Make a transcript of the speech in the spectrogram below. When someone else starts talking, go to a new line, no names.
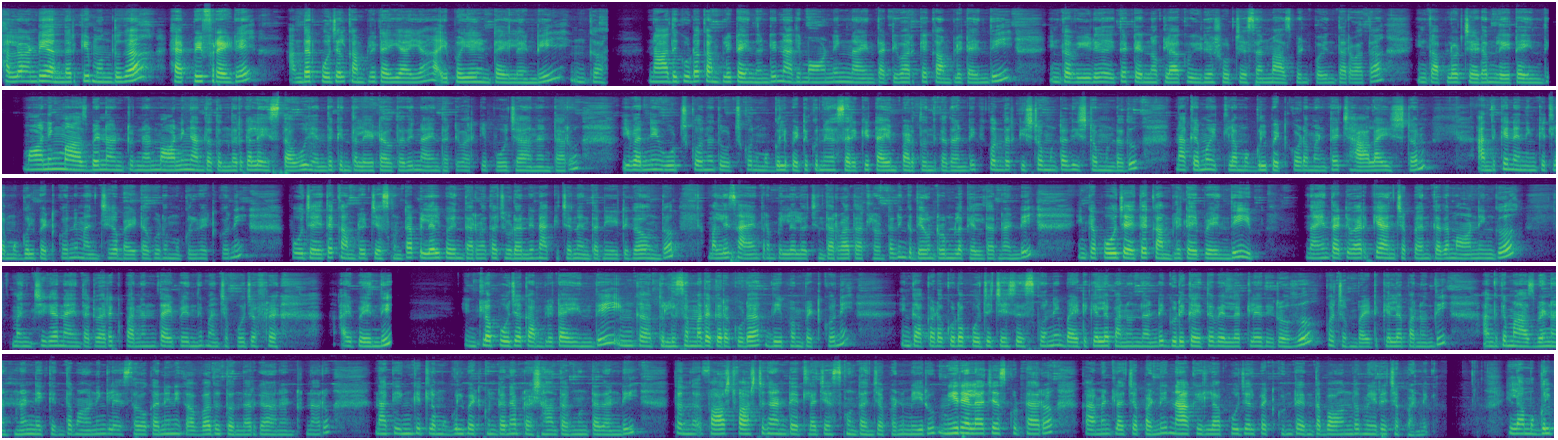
Hello అండి అందరికీ ముందుగా హ్యాపీ ఫ్రైడే. అందరు పూజలు కంప్లీట్ అయ్యాయా? అయిపోయాయి ఉంటాయిలేండి. ఇంకా నాది కూడా కంప్లీట్ అయిందండి. నాది మార్నింగ్ నైన్ థర్టీ వరకే కంప్లీట్ అయింది. ఇంకా వీడియో అయితే ten o'clock video shoot చేశాను మా హస్బెండ్ పోయిన తర్వాత. ఇంకా అప్లోడ్ చేయడం లేట్ అయింది. మార్నింగ్ మా హస్బెండ్ అంటున్నాడు మార్నింగ్ అంత తొందరగా లేస్తావు ఎందుకు ఇంత లేట్ అవుతుంది? నైన్ థర్టీ వరకు పూజ అని అంటారు. ఇవన్నీ ఊడ్చుకొని తూడ్చుకొని ముగ్గులు పెట్టుకునేసరికి టైం పడుతుంది కదండి. కొందరికి ఇష్టం ఉంటుంది ఇష్టం ఉండదు. నాకేమో ఇట్లా ముగ్గులు పెట్టుకోవడం అంటే చాలా ఇష్టం. అందుకే నేను ఇంక ఇట్లా ముగ్గులు పెట్టుకొని మంచిగా బయట కూడా ముగ్గులు పెట్టుకొని పూజ అయితే కంప్లీట్ చేసుకుంటా. పిల్లలు పోయిన తర్వాత చూడండి నా కిచెన్ ఎంత నీట్గా ఉందో. మళ్ళీ సాయంత్రం పిల్లలు వచ్చిన తర్వాత అట్లా ఉంటుంది. ఇంకా దేవుని రూమ్లోకి వెళ్తానండి. ఇంకా పూజ అయితే కంప్లీట్ అయిపోయింది. నైన్ థర్టీ వరకే అని చెప్పాను కదా మార్నింగ్. మంచిగా నైన్ థర్టీ వరకు పని అంతా అయిపోయింది. మంచి పూజ ఫ్ర అయిపోయింది. ఇంట్లో పూజ కంప్లీట్ అయ్యింది ఇంకా తులసమ్మ దగ్గర కూడా దీపం పెట్టుకొని ఇంకా అక్కడ కూడా పూజ చేసేసుకొని బయటికి వెళ్ళే పని ఉందండి గుడికి అయితే వెళ్ళట్లేదు ఈరోజు. కొంచెం బయటికి వెళ్ళే పని ఉంది అందుకే మా హస్బెండ్ అంటున్నాడు నీకు ఇంత మార్నింగ్ లేస్తావు కానీ నీకు అవ్వదు తొందరగా అని అంటున్నారు. నాకు ఇంక ఇట్లా ముగ్గులు పెట్టుకుంటేనే ప్రశాంతంగా ఉంటుందండి. తొందర ఫాస్ట్ ఫాస్ట్గా అంటే ఎట్లా చేసుకుంటాను చెప్పండి మీరు? మీరు ఎలా చేసుకుంటారో కామెంట్లో చెప్పండి. నాకు ఇలా పూజలు పెట్టుకుంటే ఎంత బాగుందో మీరే చెప్పండి. ఇలా ముగ్గులు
